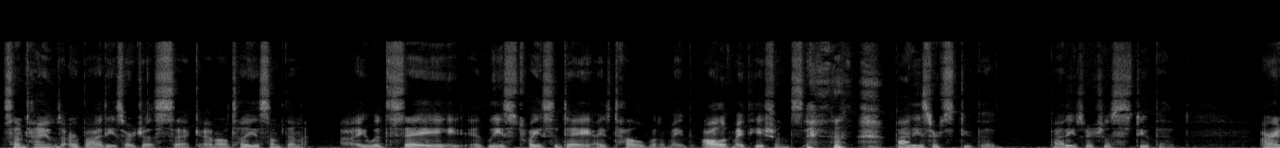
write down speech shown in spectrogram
sometimes our bodies are just sick. And I'll tell you something, I would say at least twice a day, I tell one of my, all of my patients, bodies are stupid. Bodies are just stupid. our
